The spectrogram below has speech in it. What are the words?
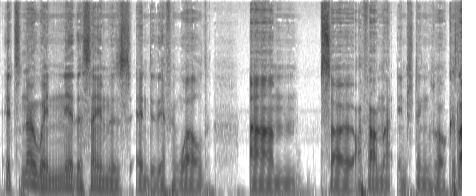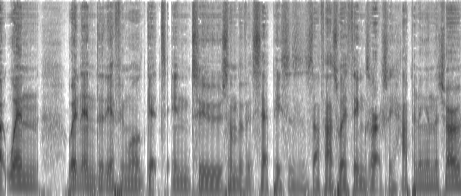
It's nowhere near the same as End of the Effing World. Um, so I found that interesting as well. Because like when when End of the Effing World gets into some of its set pieces and stuff, that's where things are actually happening in the show.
